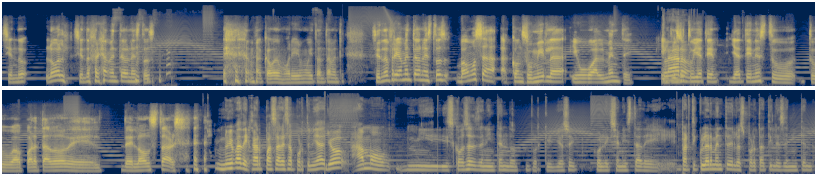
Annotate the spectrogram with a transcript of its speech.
siendo LOL, siendo fríamente honestos, me acabo de morir muy tontamente. Siendo fríamente honestos, vamos a, consumirla igualmente. Incluso tú ya, ya tienes tu, tu apartado del, del All Stars. no iba a dejar pasar esa oportunidad. Yo amo mis cosas de Nintendo porque yo soy coleccionista de, particularmente de los portátiles de Nintendo.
